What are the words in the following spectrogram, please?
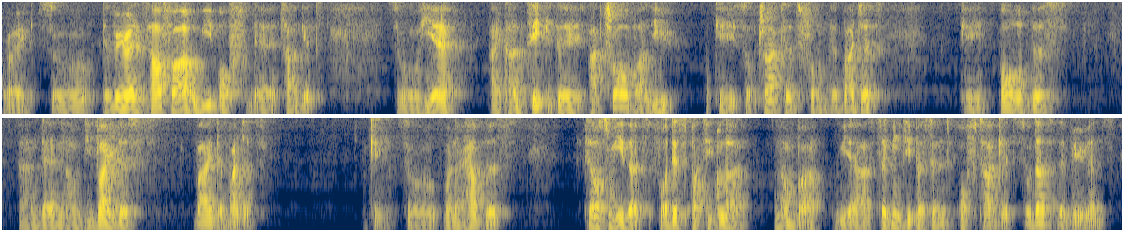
right? So the variance is how far are we off the target. So here I can take the actual value, okay, subtract it from the budget, okay, all of this, and then I'll divide this by the budget. Okay, so when I have this, tells me that for this particular number, we are 70% off target. So that's the variance.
